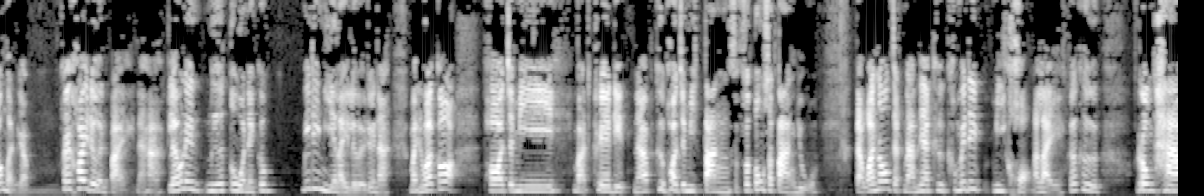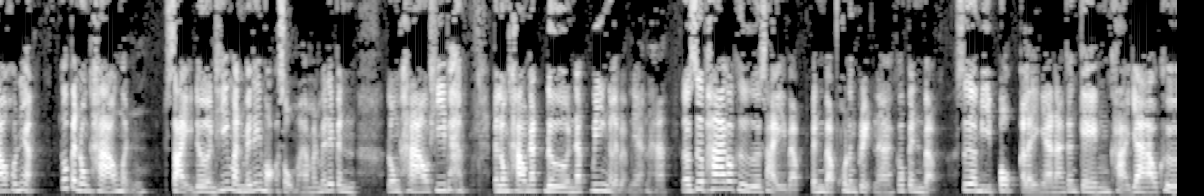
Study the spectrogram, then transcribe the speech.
ก็เหมือนกับค่อยๆเดินไปนะคะแล้วในเนื้อตัวเนี่ยก็ไม่ได้มีอะไรเลยด้วยนะ หมายถึงว่าก็พอจะมีบัตรเครดิตนะคือพอจะมีตังค์สตุ้งสตางค์อยู่ แต่ว่านอกจากนั้นเนี่ยคือเขาไม่ได้มีของอะไรก็คือ รองเท้าเขาเนี่ยก็เป็นรองเท้าเหมือนใส่เดินที่มันไม่ได้เหมาะสมค่ะมันไม่ได้เป็น รองเท้าที่แบบเป็นรองเท้านักเดินนักวิ่งอะไรแบบเนี้ยนะคะแล้วเสื้อผ้าก็คือใส่แบบเป็นแบบคนอังกฤษนะก็เป็นแบบเสื้อมีปกอะไรเงี้ยนะกางเกงขายาวคือ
